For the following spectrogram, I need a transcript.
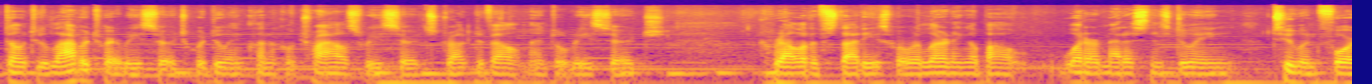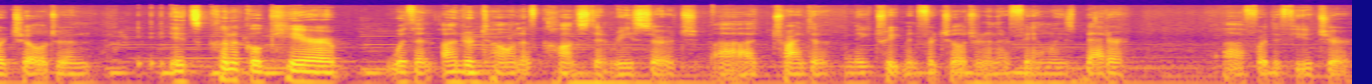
don't do laboratory research, we're doing clinical trials research, drug developmental research, correlative studies where we're learning about what our medicine's doing to and for children. It's clinical care with an undertone of constant research, uh, trying to make treatment for children and their families better uh, for the future.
